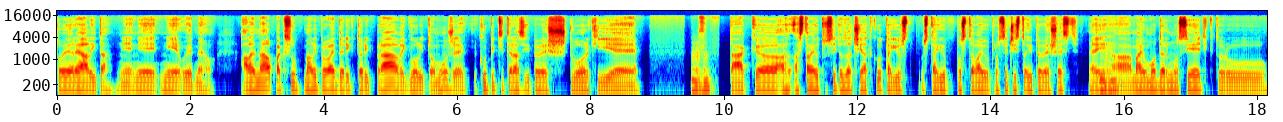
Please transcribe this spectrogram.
to je realita, nie, nie, nie je u jedného. Ale naopak sú mali providery, ktorí práve kvôli tomu, že kúpiť si teraz IPv4 je uh-huh. tak e, a, a stavajú tú sieť od začiatku, tak ju, tak ju postávajú proste čisto IPv6 hej, uh-huh. a majú modernú sieť, ktorú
